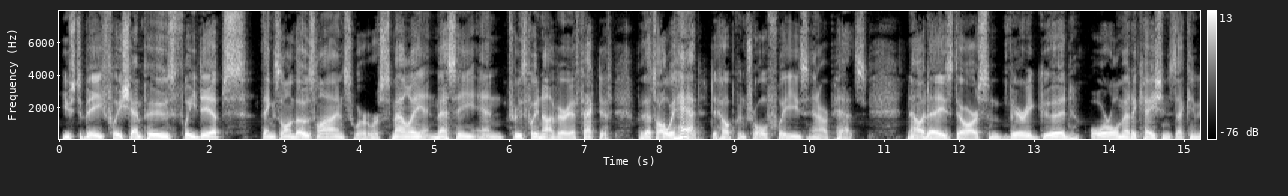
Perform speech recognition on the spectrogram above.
Used to be flea shampoos, flea dips, things along those lines were, were smelly and messy and truthfully not very effective, but that's all we had to help control fleas in our pets. Nowadays, there are some very good oral medications that can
